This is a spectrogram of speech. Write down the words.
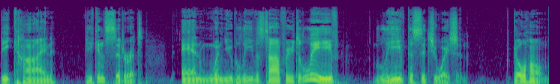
be kind, be considerate, and when you believe it's time for you to leave, leave the situation. Go home.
